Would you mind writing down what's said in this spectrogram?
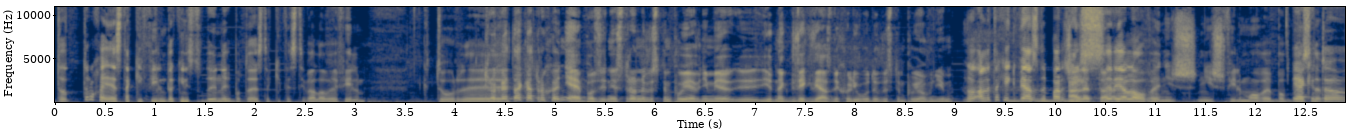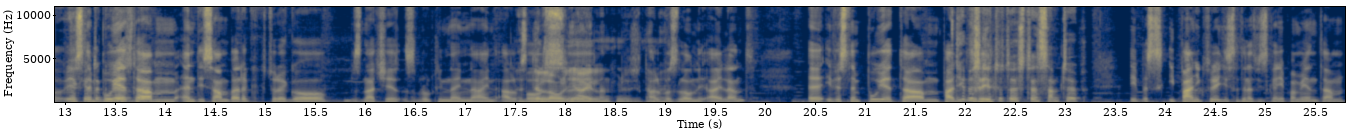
to trochę jest taki film do kin studyjnych, bo to jest taki festiwalowy film, który... Trochę tak, a trochę nie, bo z jednej strony występuje w nim, jednak dwie gwiazdy Hollywoodu występują w nim. No ale takie gwiazdy bardziej ale tak, serialowe tak, no. niż, niż filmowe, bo jakie to, jakie występuje to tam Andy Samberg, którego znacie z Brooklyn Nine-Nine albo z The Lonely z, Island. Albo z Lonely Island. E, I występuje tam pani, której... To jest ten sam typ. I, bez... I pani, której niestety nazwiska nie pamiętam,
